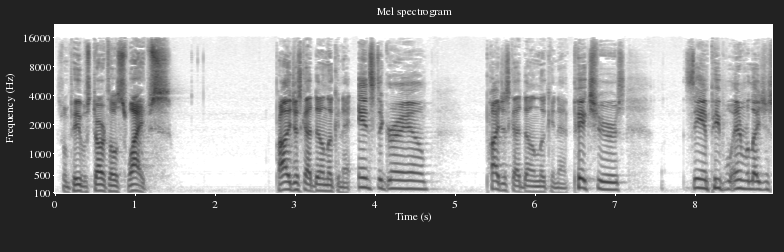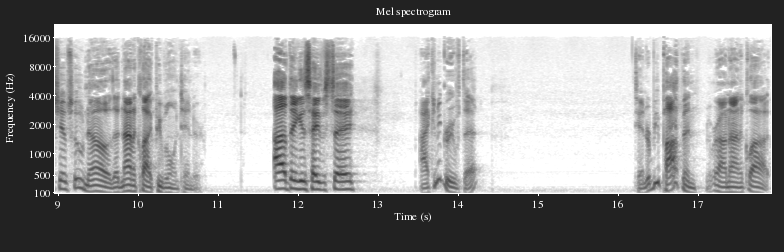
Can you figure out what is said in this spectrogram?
It's when people start those swipes. Probably just got done looking at Instagram, Probably just got done looking at pictures, seeing people in relationships. Who knows? At nine o'clock, people on Tinder. I think it's safe to say I can agree with that. Tinder be popping around nine o'clock.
